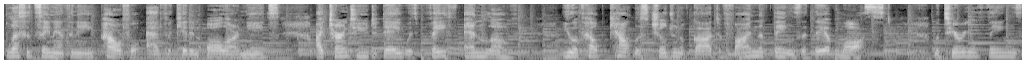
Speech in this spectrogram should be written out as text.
Blessed St. Anthony, powerful advocate in all our needs, I turn to you today with faith and love. You have helped countless children of God to find the things that they have lost material things,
